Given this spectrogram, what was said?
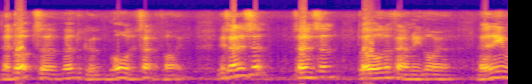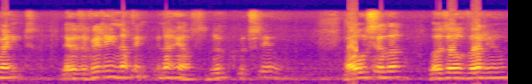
And Dr. Montague more than satisfied. Miss Anderson? Sanderson told the family lawyer. At any rate, there was really nothing in the house Luke could steal. Old silver was of value.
